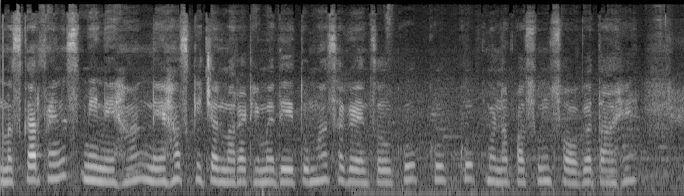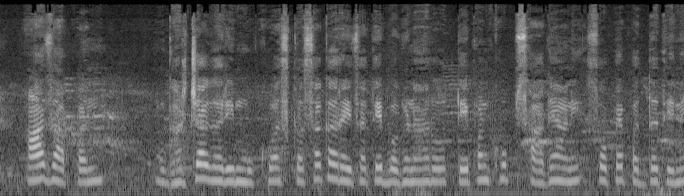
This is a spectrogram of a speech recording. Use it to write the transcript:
नमस्कार फ्रेंड्स मी नेहा. नेहास किचन मराठीमध्ये तुम्हा सगळ्यांचं खूप खूप खूप मनापासून स्वागत आहे. आज आपण घरच्या घरी मुखवास कसा करायचा ते बघणार आहोत. ते पण खूप साध्या आणि सोप्या पद्धतीने.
